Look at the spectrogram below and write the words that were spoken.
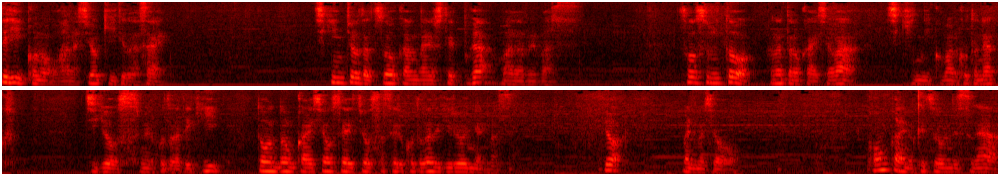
ぜひこのお話を聞いてください。資金調達を考えるステップが学べます。そうするとあなたの会社は資金に困ることなく事業を進めることができどんどん会社を成長させることができるようになります。では参りましょう。今回の結論ですが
